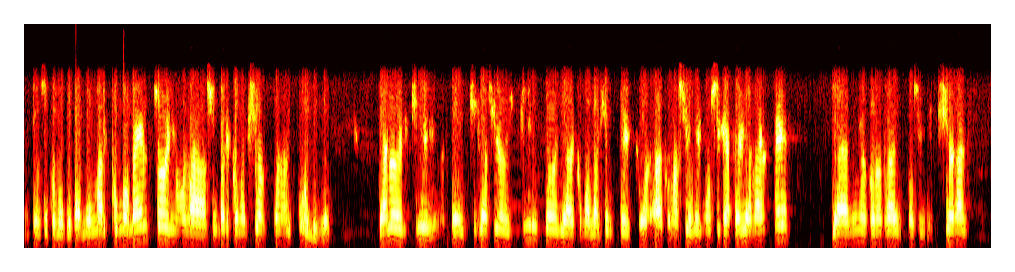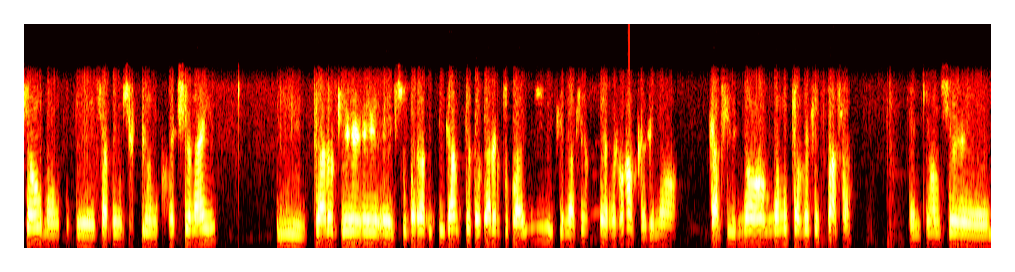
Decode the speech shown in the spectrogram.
Entonces como que también marcó un momento y una súper conexión con el público ya lo del Chile, del Chile ha sido distinto, ya como la gente ha conocido mi música previamente, ya han ido con otra disposición al show, que se ha producido una conexión ahí, y claro que es súper gratificante tocar en tu país y que la gente te reconozca, que no casi no, no muchas veces pasa. Entonces,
